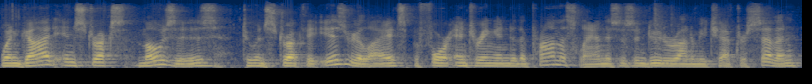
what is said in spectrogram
When God instructs Moses to instruct the Israelites before entering into the promised land, this is in Deuteronomy chapter 7,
